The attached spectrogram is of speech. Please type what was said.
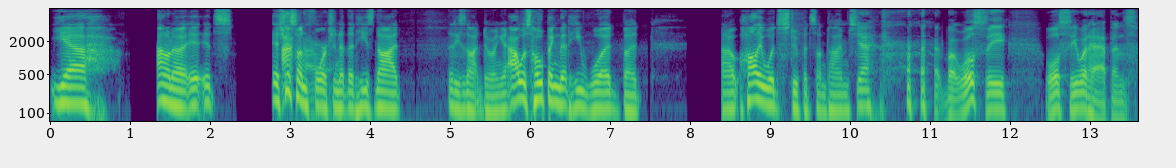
Yeah, I don't know. It, it's it's just I, unfortunate that he's not that he's not doing it. I was hoping that he would, but uh, Hollywood's stupid sometimes. Yeah, but we'll see. We'll see what happens.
